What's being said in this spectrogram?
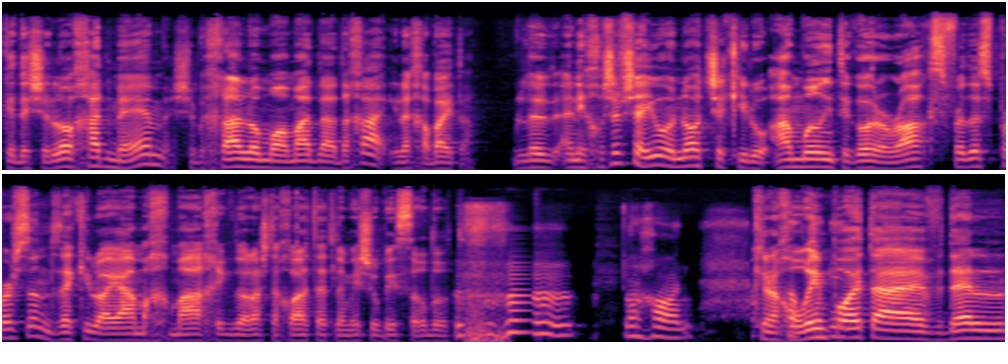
כדי שלא אחד מהם, שבכלל לא מועמד להדחה, ילך הביתה. אני חושב שהיו עונות שכאילו, I'm willing to go to rocks for this person, זה כאילו היה המחמאה הכי גדולה שאתה יכול לתת למישהו בהישרדות. נכון. כאילו אנחנו רואים פה את ההבדל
